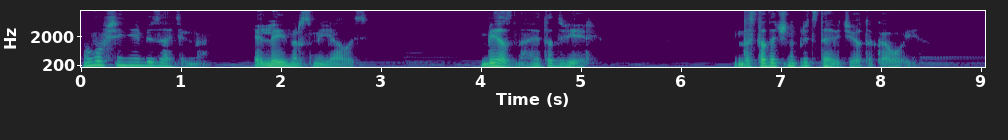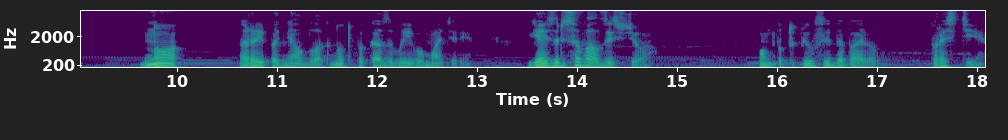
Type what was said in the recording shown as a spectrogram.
Вовсе не обязательно. Элейн рассмеялась. Бездна — это дверь. Достаточно представить ее таковой. Но... Рэй поднял блокнот, показывая его матери. Я изрисовал здесь все. Он потупился и добавил. Прости.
